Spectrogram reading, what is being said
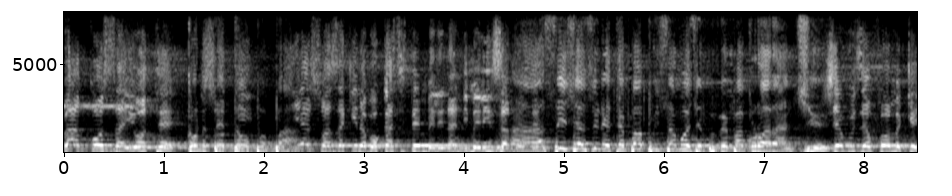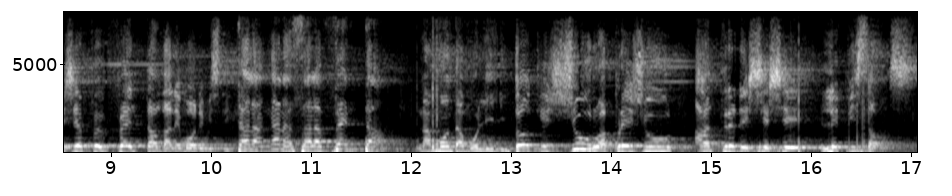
bakosa yo te. Qu'on ne te trompe pas. Yesu azaki na bokasi te mbele na ndimeli nzambe Ah, si Jésus n'était pas puissant, moi je ne pouvais pas croire en Dieu. Je vous informe que j'ai fait 20 ans dans le monde mystique. Tala nga nasala 20 ans Donc jour après jour, en train de chercher les puissances.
